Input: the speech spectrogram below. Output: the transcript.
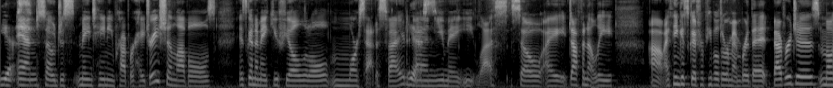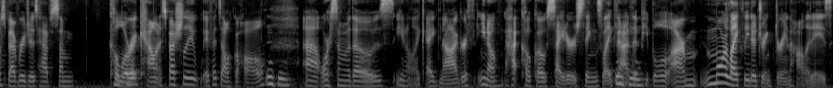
Yes. And so just maintaining proper hydration levels is going to make you feel a little more satisfied Yes. and you may eat less. So I definitely um, I think it's good for people to remember that beverages, most beverages have some caloric count, especially if it's alcohol uh, or some of those, you know, like eggnog or, you know, hot cocoa, ciders, things like that, that people are m- more likely to drink during the holidays.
